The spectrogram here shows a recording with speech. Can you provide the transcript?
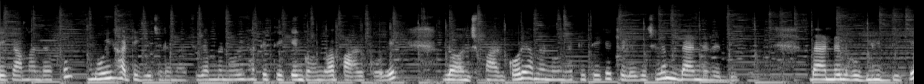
দেখে আমরা দেখো নৈহাটি গেছিলাম অ্যাকচুয়ালি আমরা নৈহাটি থেকে গঙ্গা পার করে, লঞ্চ পার করে আমরা নৈহাটি থেকে চলে গেছিলাম ব্যান্ডেলের দিকে, ব্যান্ডেল হুগলির দিকে।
